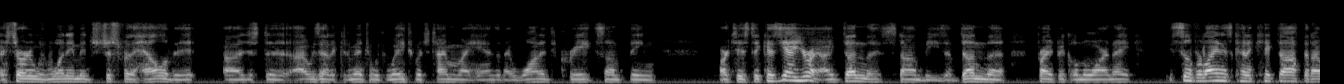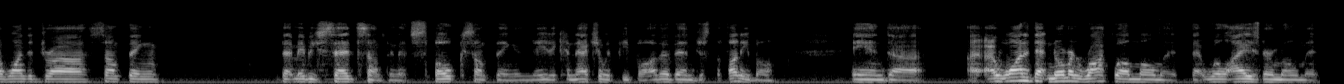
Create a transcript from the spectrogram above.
I started with one image just for the hell of it. Uh, just to, I was at a convention with way too much time on my hands, and I wanted to create something artistic. Because yeah, you're right. I've done the Stombies, I've done the Fried Pickle Noir, and I Silver Linings kind of kicked off that I wanted to draw something that maybe said something, that spoke something, and made a connection with people other than just the funny bone. And uh, I, I wanted that Norman Rockwell moment, that Will Eisner moment,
